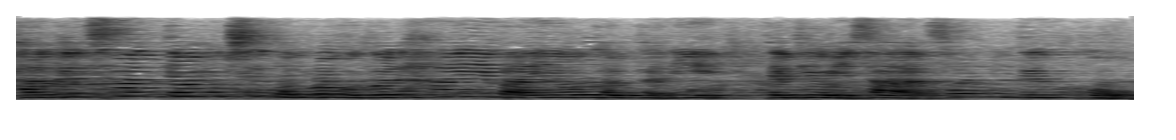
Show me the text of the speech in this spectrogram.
다음은 친환경 혁신 공로 부분 하이바이오 컴퍼니 대표이사 손득호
